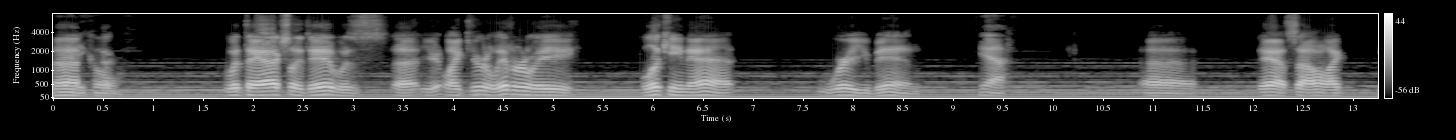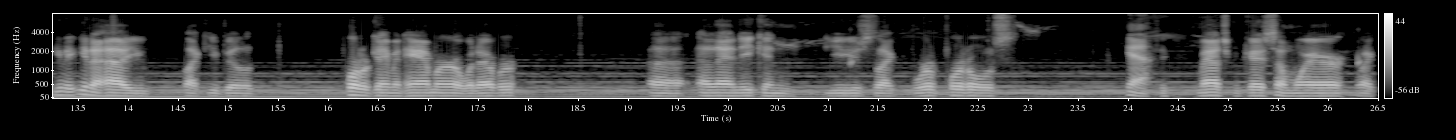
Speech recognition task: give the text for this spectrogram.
Really Uh, cool. what they actually did was uh, you're like you're literally looking at where you've been Yeah. uh yeah so like you know you know how you like you build portal game and hammer or whatever uh and then you can use like world portals. Yeah. magic can go somewhere like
